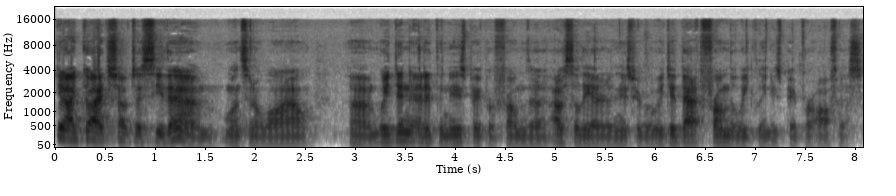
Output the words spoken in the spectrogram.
you know, I'd go, I'd show up to see them once in a while. Um, we didn't edit the newspaper from the. I was still the editor of the newspaper. But we did that from the weekly newspaper office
